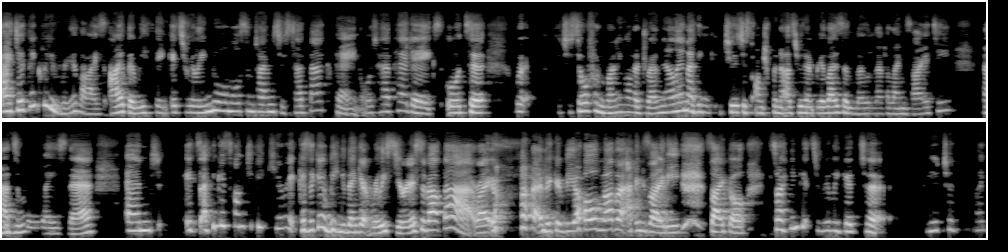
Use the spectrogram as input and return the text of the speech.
I don't think we realize either. We think it's really normal sometimes just to have back pain or to have headaches or to, just often running on adrenaline. I think too, as just entrepreneurs, we don't realize a low level anxiety that's mm-hmm. always there. And it's, I think it's fun to be curious because again, we can then get really serious about that, right? and it can be a whole nother anxiety cycle. So I think it's really good to, you to like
